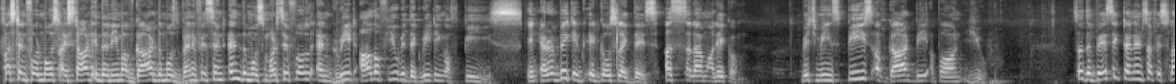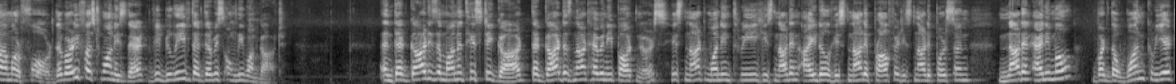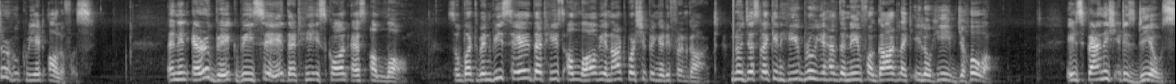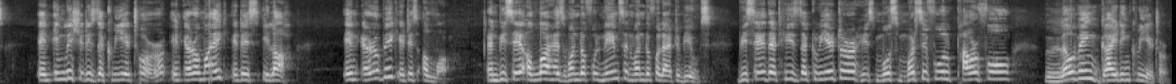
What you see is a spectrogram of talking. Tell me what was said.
First and foremost, I start in the name of God, the most beneficent and the most merciful, and greet all of you with the greeting of peace. In Arabic, it, it goes like this Assalamu alaikum, which means peace of God be upon you. So, the basic tenets of Islam are four. The very first one is that we believe that there is only one God. And that God is a monotheistic God, that God does not have any partners. He's not one in three, He's not an idol, He's not a prophet, He's not a person, not an animal but the one creator who create all of us. And in Arabic, we say that he is called as Allah. So, but when we say that he is Allah, we are not worshipping a different God. You know, just like in Hebrew, you have the name for God like Elohim, Jehovah. In Spanish, it is Dios. In English, it is the Creator. In Aramaic, it is Ilah. In Arabic, it is Allah. And we say Allah has wonderful names and wonderful attributes. We say that He is the Creator, He is most merciful, powerful, loving, guiding creator.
